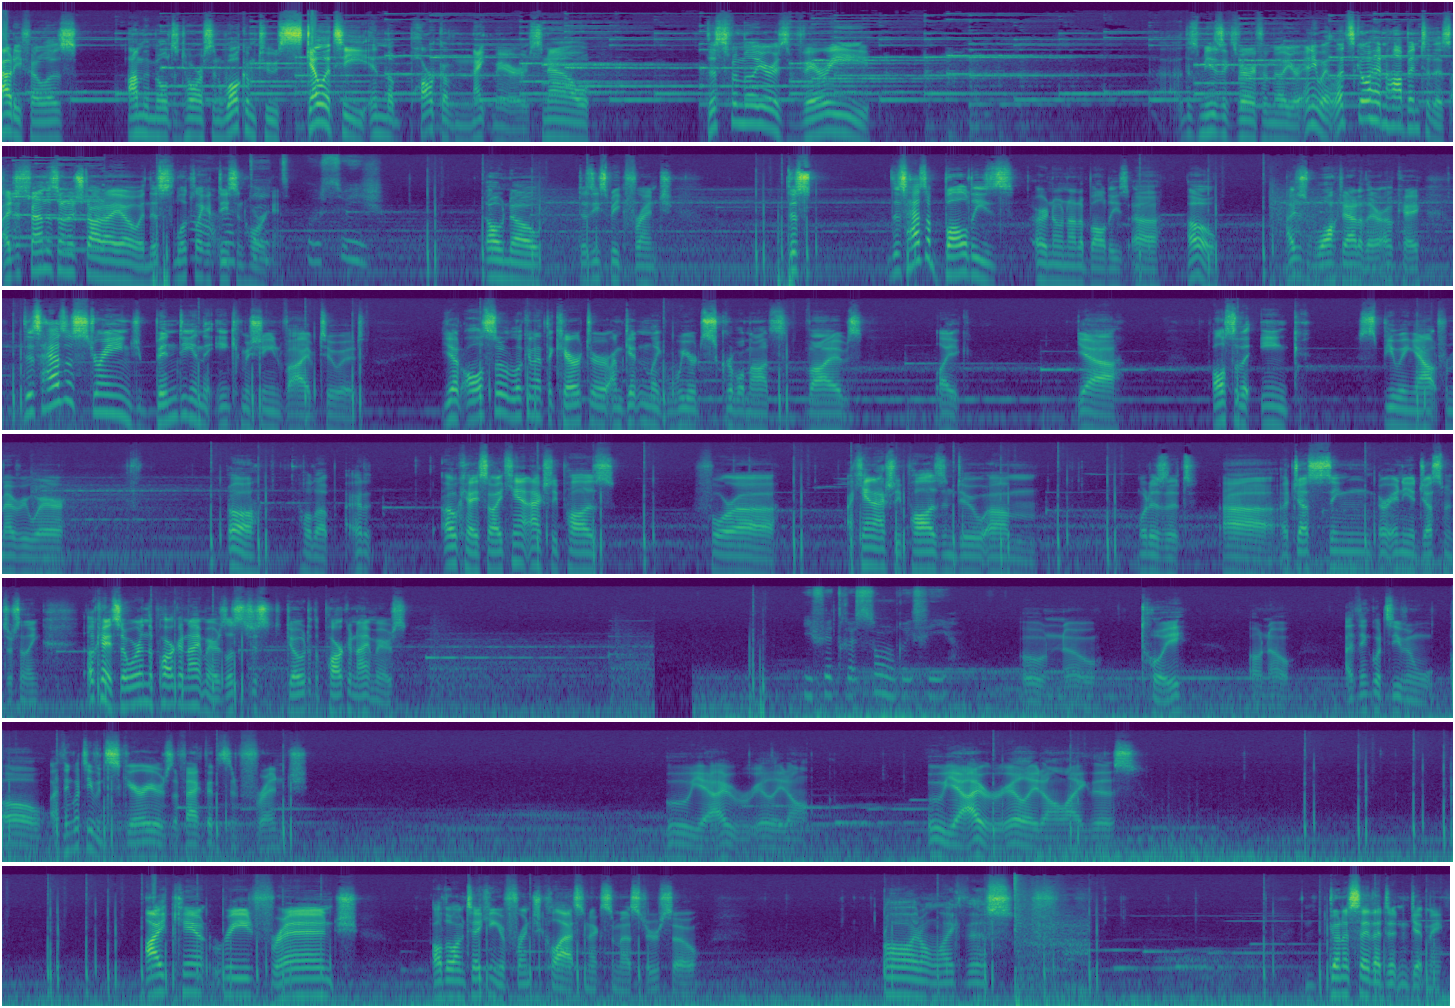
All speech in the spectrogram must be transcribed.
Howdy, fellas. I'm the Militant Horse, and welcome to Skelety in the Park of Nightmares. Now, this familiar is very... Uh, this music's very familiar. Anyway, let's go ahead and hop into this. I just found this on itch.io, and this looked like a decent horror game. Oh no. Does he speak French? This this has a Baldi's or no, not a Baldi's. Uh oh. I just walked out of there. Okay. This has a strange Bendy and the Ink Machine vibe to it. Yet also looking at the character, I'm getting like weird Scribblenauts vibes. Like yeah. Also the ink spewing out from everywhere. Oh, hold up. Gotta Okay, so I can't actually pause for, uh, I can't actually pause and do, um, what is it? Uh, adjusting, or any adjustments or something. Okay, so we're in the Park of Nightmares. Let's just go to the Park of Nightmares. Il fait très sombre ici. Oh no. Toy? Oh no. I think what's even, oh, I think what's even scarier is the fact that it's in French. Ooh, yeah, I really don't. Ooh, yeah, I really don't like this. I can't read French. Although I'm taking a French class next semester, so. Oh, I don't like this. I'm Gonna say that didn't get me.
